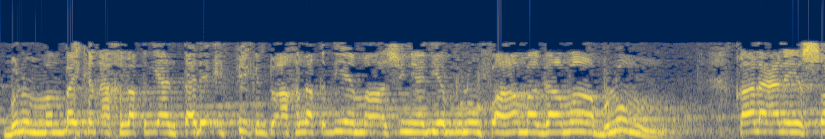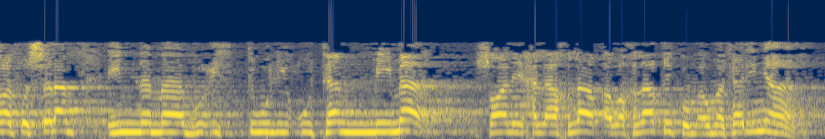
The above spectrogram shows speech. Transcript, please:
belum membaikan akhlak dia tak ada efek untuk akhlak dia maksudnya dia belum faham agama belum. Qala alaihi salatu wassalam innama bu'ithtu li utammima salih al-akhlaq atau akhlaqikum atau makarimnya.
